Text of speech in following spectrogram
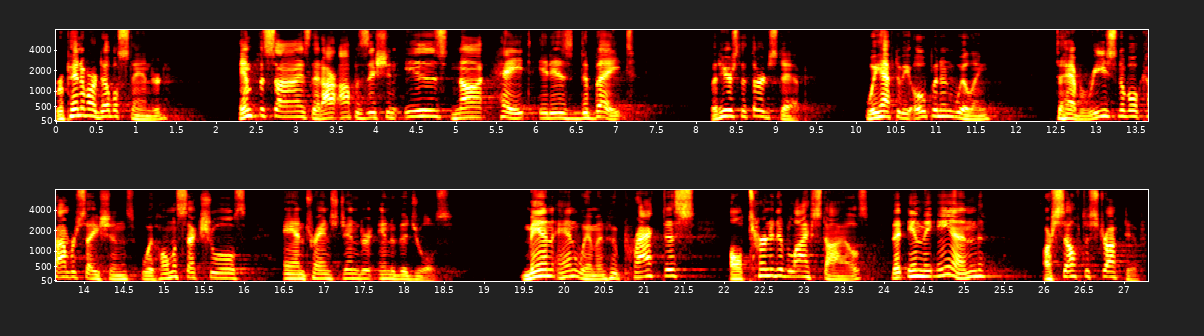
Repent of our double standard. Emphasize that our opposition is not hate, it is debate. But here's the third step we have to be open and willing to have reasonable conversations with homosexuals and transgender individuals, men and women who practice alternative lifestyles that in the end are self destructive.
